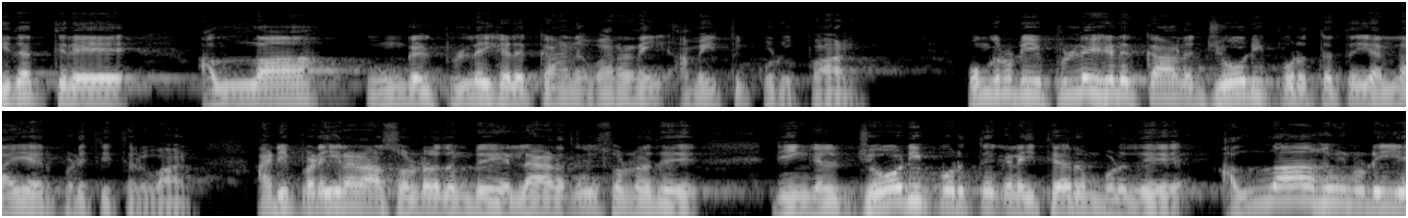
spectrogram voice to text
விதத்திலே அல்லாஹ் உங்கள் பிள்ளைகளுக்கான வரனை அமைத்து கொடுப்பான். உங்களுடைய பிள்ளைகளுக்கான ஜோடி பொருத்தத்தை எல்லாம் ஏற்படுத்தி தருவான். அடிப்படையில் நான் சொல்கிறது உண்டு. எல்லா இடத்துலையும் சொல்கிறது நீங்கள் ஜோடி பொருத்துகளை தேரும் பொழுது அல்லாஹுவினுடைய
